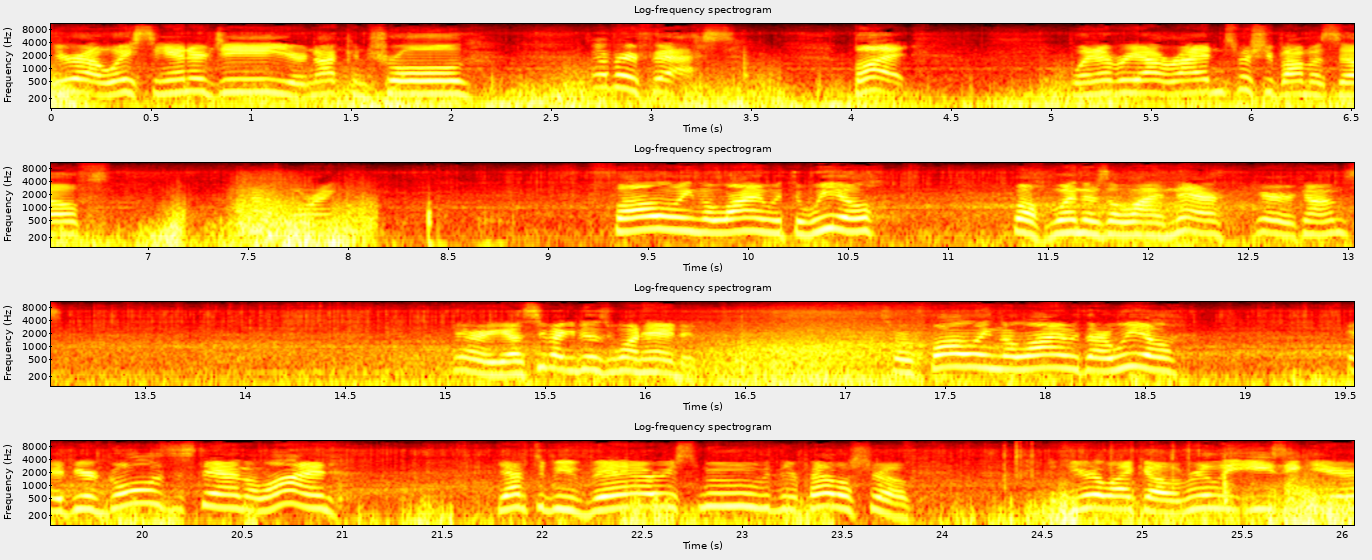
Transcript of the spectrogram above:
you're uh, wasting energy, you're not controlled, not very fast. But whenever you're out riding, especially by myself, kind of boring, following the line with the wheel, well, when there's a line there, here it comes. There we go. See if I can do this one-handed. So we're following the line with our wheel. If your goal is to stay on the line, you have to be very smooth with your pedal stroke. If you're like a really easy gear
